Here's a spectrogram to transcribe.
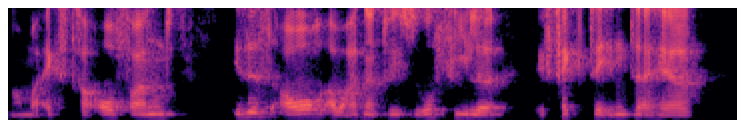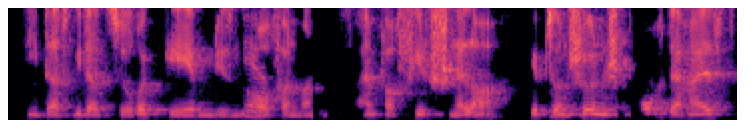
nochmal extra Aufwand. Ist es auch, aber hat natürlich so viele Effekte hinterher, die das wieder zurückgeben, diesen ja. Aufwand. Man ist einfach viel schneller. Gibt so einen mhm. schönen Spruch, der heißt,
